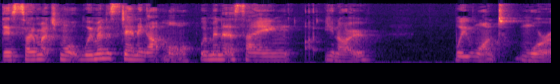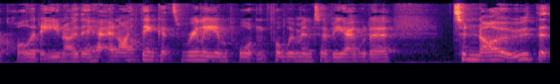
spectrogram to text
There's so much more women are standing up more. Women are saying you know we want more equality you know there and i think it's really important for women to be able to to know that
